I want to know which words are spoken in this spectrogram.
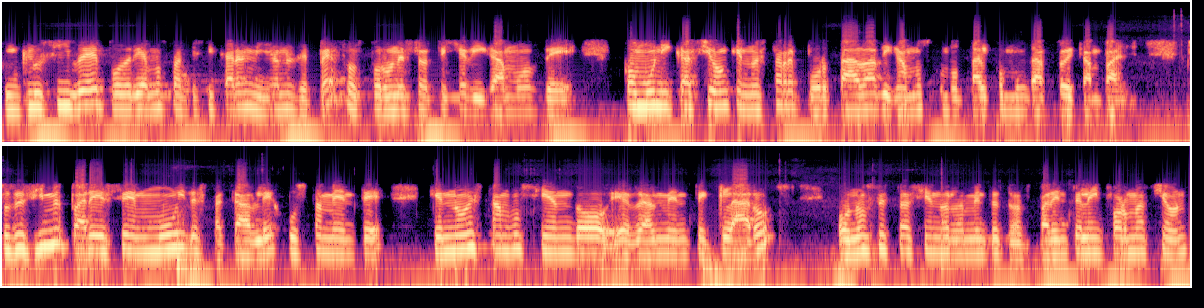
Inclusive podríamos cuantificar en millones de pesos por una estrategia, digamos, de comunicación que no está reportada, digamos, como tal, como un gasto de campaña. Entonces sí me parece muy destacable justamente que no estamos siendo eh, realmente claros o no se está haciendo realmente transparente la información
